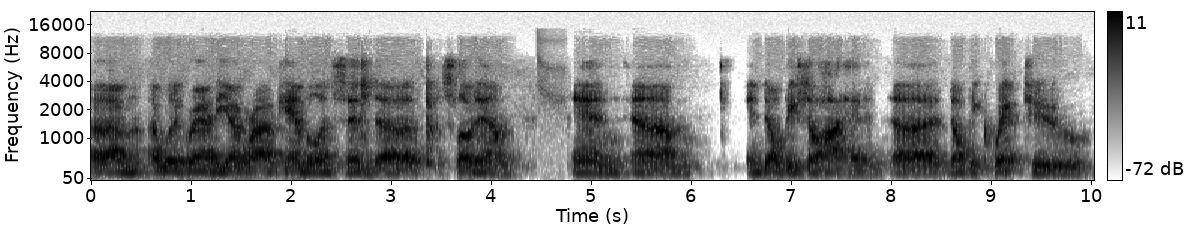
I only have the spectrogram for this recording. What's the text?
um, I would have grabbed the young Rob Campbell and said, uh, "Slow down, and um, and don't be so hot-headed. Uh, don't be quick to,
